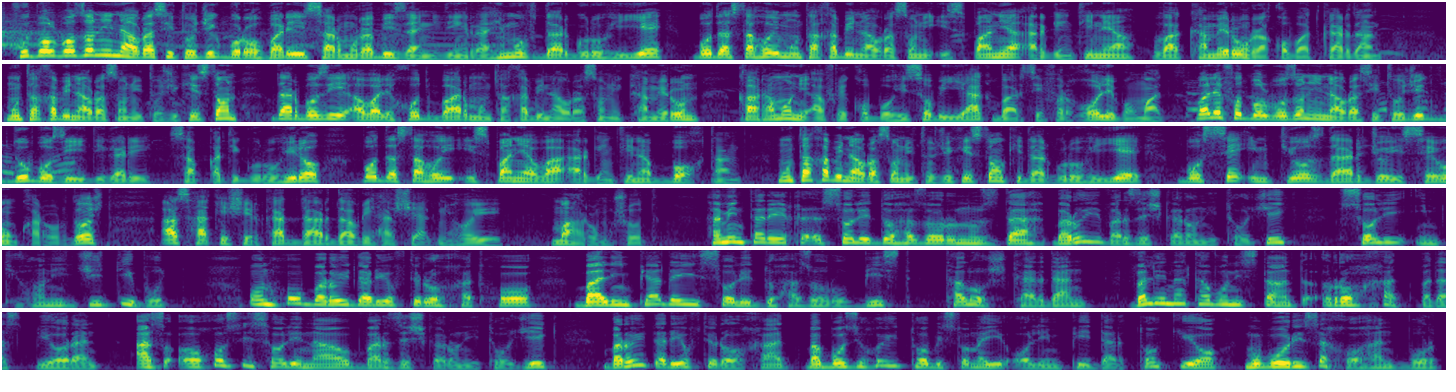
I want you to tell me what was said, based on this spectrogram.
футболбозони навраси тоҷик бо роҳбарии сармураббӣ зайниддин раҳимов дар гурӯҳи е бо дастаҳои мунтахаби наврасони испания аргентина ва камерун рақобат карданд. Мунтахаби наврасони тоҷикистон дар бозии аввали худ бар мунтахаби наврасони камерун қаҳрамони африқо бо ҳисоби як бар сифр ғолиб омад. Вале футболбозони навраси тоҷик ду бозии дигари сабқати гурӯҳиро бо дастаҳои испания ва аргентина бохтанд. Мунтахаби наврасони тоҷикистон ки дар гурӯҳи е бо се имтиёз дар ҷои севум қарор дошт аз ҳаққи ширкат дар даври ҳаштякниҳоӣ маҳрум шуд ҳамин тариқ соли 2019 барои варзишгарони тоҷик соли имтиҳони ҷиддӣ буд онҳо барои дарёфти роҳхатҳо ба олимпиадаи соли 2020 талош карданд вале натавонистанд роҳхат ба даст биёранд аз оғози соли нав варзишгарони тоҷик барои дарёфти роҳхат ба бозиҳои тобистонаи олимпӣ дар токио мубориза хоҳанд бурд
